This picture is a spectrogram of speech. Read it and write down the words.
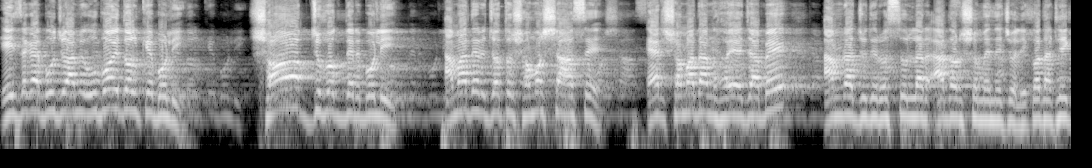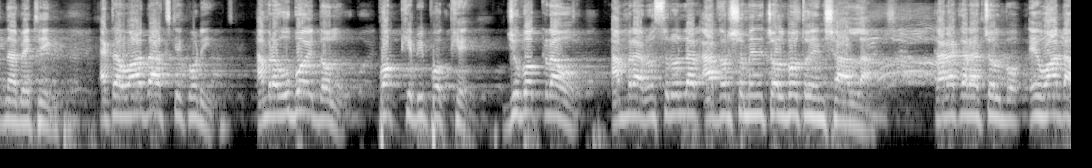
এই জায়গায় বুঝো, আমি উভয় দলকে বলি, সব যুবকদের বলি, আমাদের যত সমস্যা আছে, এর সমাধান হয়ে যাবে, আমরা যদি রসুল্লাহর আদর্শ মেনে চলি। কথা ঠিক না বে ঠিক? একটা ওয়াদা আজকে করি, আমরা উভয় দল, পক্ষে বিপক্ষে, যুবকরাও, আমরা রসুল্লাহর আদর্শ মেনে চলবো তো ইনশাআল্লাহ। কারা কারা চলবো? এই ওয়াদা,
